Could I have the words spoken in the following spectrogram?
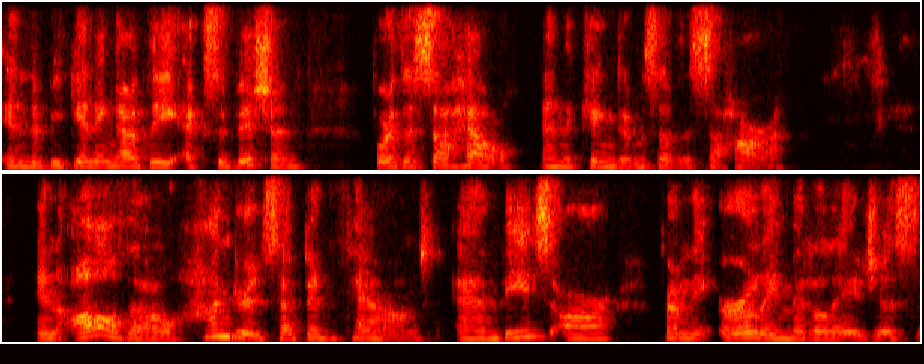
in the beginning of the exhibition for the Sahel and the kingdoms of the Sahara. In all, though, hundreds have been found, and these are from the early Middle Ages,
